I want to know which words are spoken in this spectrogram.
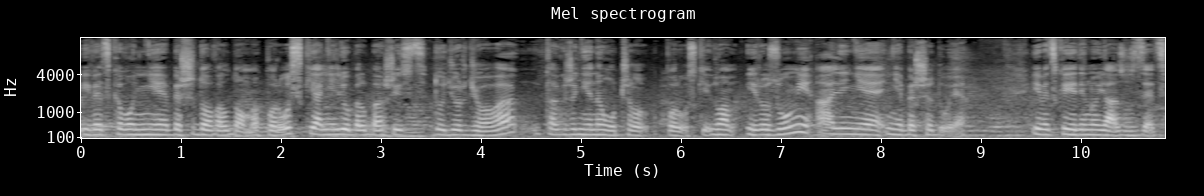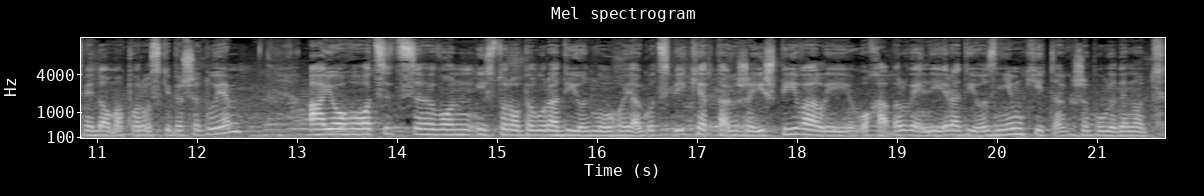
i već kao on nje bešedoval doma po-ruski, a nje ljubel baš ist do Đurđova, takže nje naučil po-ruski. I rozumi, ali nje, nje bešeduje. Kao jedino ja s decmi doma po-ruski bešedujem. A jeho otec, on isto robil u radio dlouho jako speaker, takže i špival i ohabal velji radio znimki, takže bol jeden od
